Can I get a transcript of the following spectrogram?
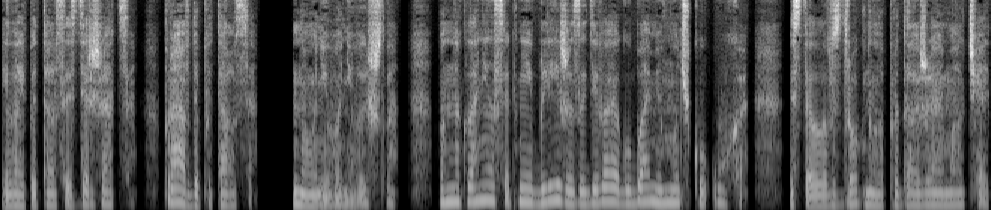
Илай пытался сдержаться, правда пытался, но у него не вышло. Он наклонился к ней ближе, задевая губами мочку уха. Эстелла вздрогнула, продолжая молчать.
